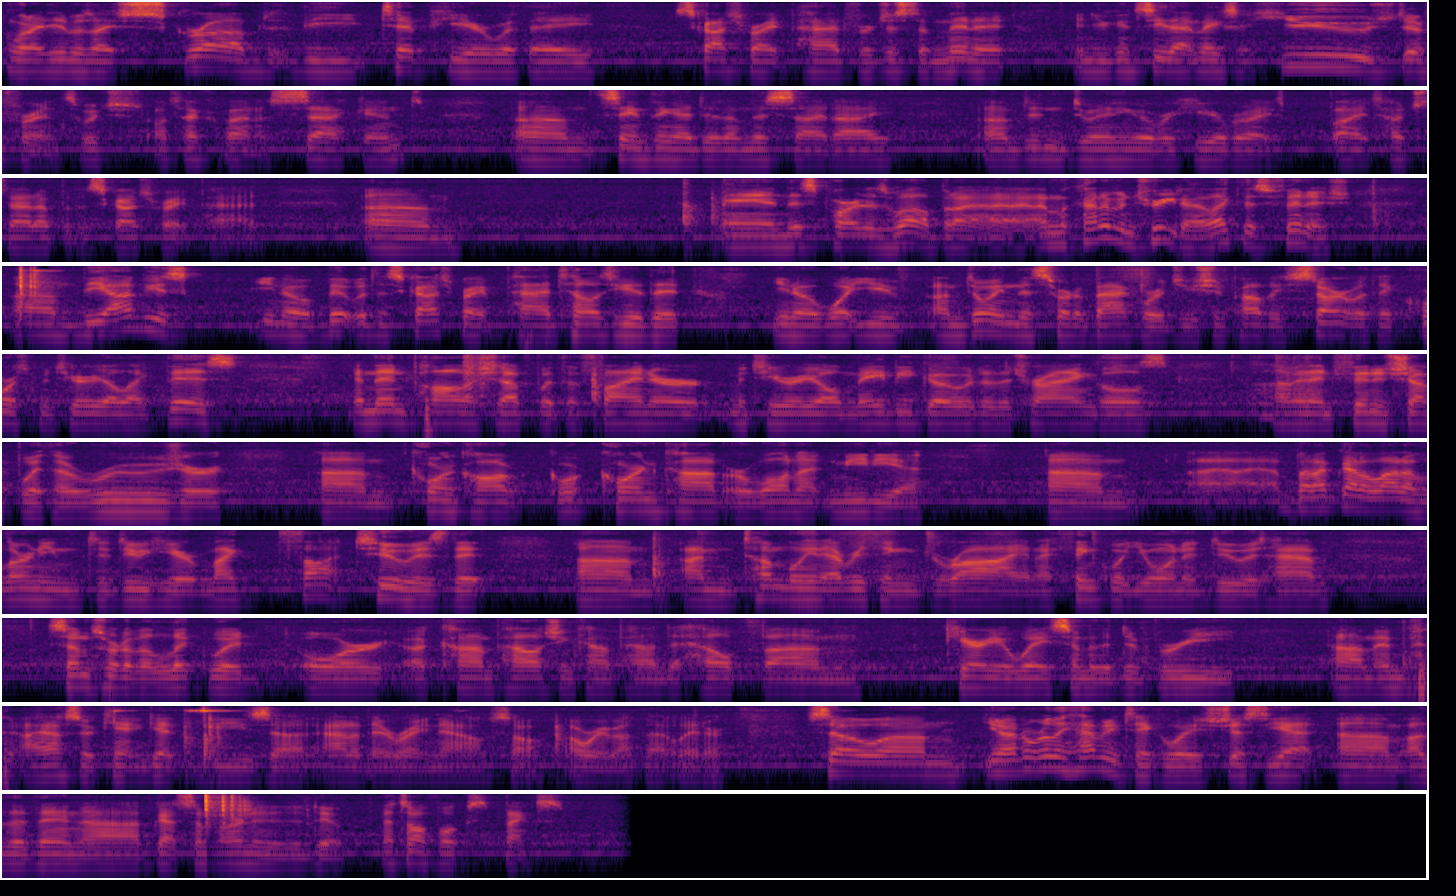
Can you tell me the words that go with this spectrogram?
what I did was I scrubbed the tip here with a Scotch-Brite pad for just a minute, and you can see that makes a huge difference, which I'll talk about in a second. Um, same thing I did on this side. I um, didn't do anything over here, but I, I touched that up with a Scotch-Brite pad um, and this part as well. But I, am kind of intrigued. I like this finish. Um, the obvious you know bit with the Scotch-Brite pad tells you that you know what you I'm doing this sort of backwards. You should probably start with a coarse material like this, and then polish up with a finer material. Maybe go to the triangles, um, and then finish up with a rouge or um, corn cob, corn cob or walnut media. Um, I, but I've got a lot of learning to do here. My thought too is that um, I'm tumbling everything dry, and I think what you want to do is have some sort of a liquid or a com polishing compound to help um, carry away some of the debris. Um, and I also can't get these uh, out of there right now, so I'll worry about that later. So, um, you know, I don't really have any takeaways just yet, um, other than uh, I've got some learning to do. That's all, folks. Thanks.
